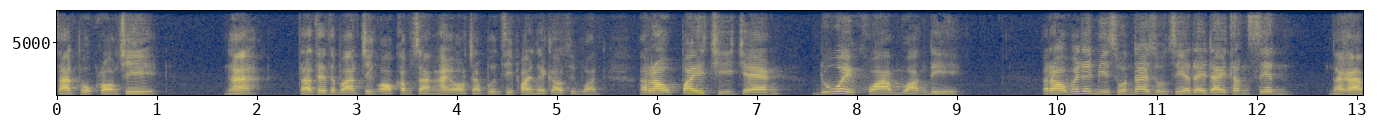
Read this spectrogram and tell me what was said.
ศาลปกครองชี้นะ ทางเทศบาลจึงออกคำสั่งให้ออกจากพื้นที่ภายใน 90 วัน เราไปชี้แจงด้วยความหวังดี เราไม่ได้มีส่วนได้ส่วนเสียใด ๆ ทั้งสิ้นนะครับ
